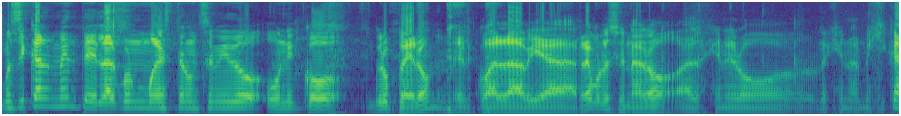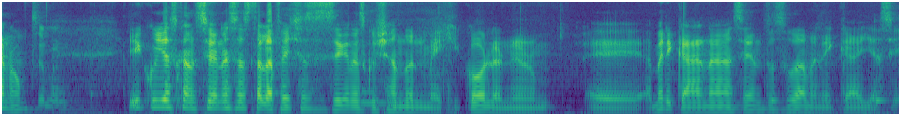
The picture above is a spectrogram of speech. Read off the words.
Musicalmente, el álbum muestra un sonido único grupero, el cual había revolucionado al género regional mexicano, Sí, y cuyas canciones hasta la fecha se siguen escuchando en México, la Unión eh, Americana, Centro, Sudamérica y así.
